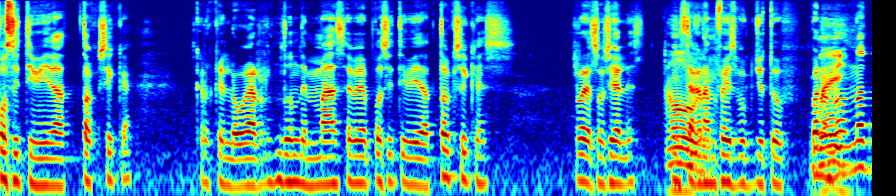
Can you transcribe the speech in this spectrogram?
positividad tóxica, creo que el lugar donde más se ve positividad tóxica es redes sociales. Instagram, Facebook, YouTube. Bueno, no, no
